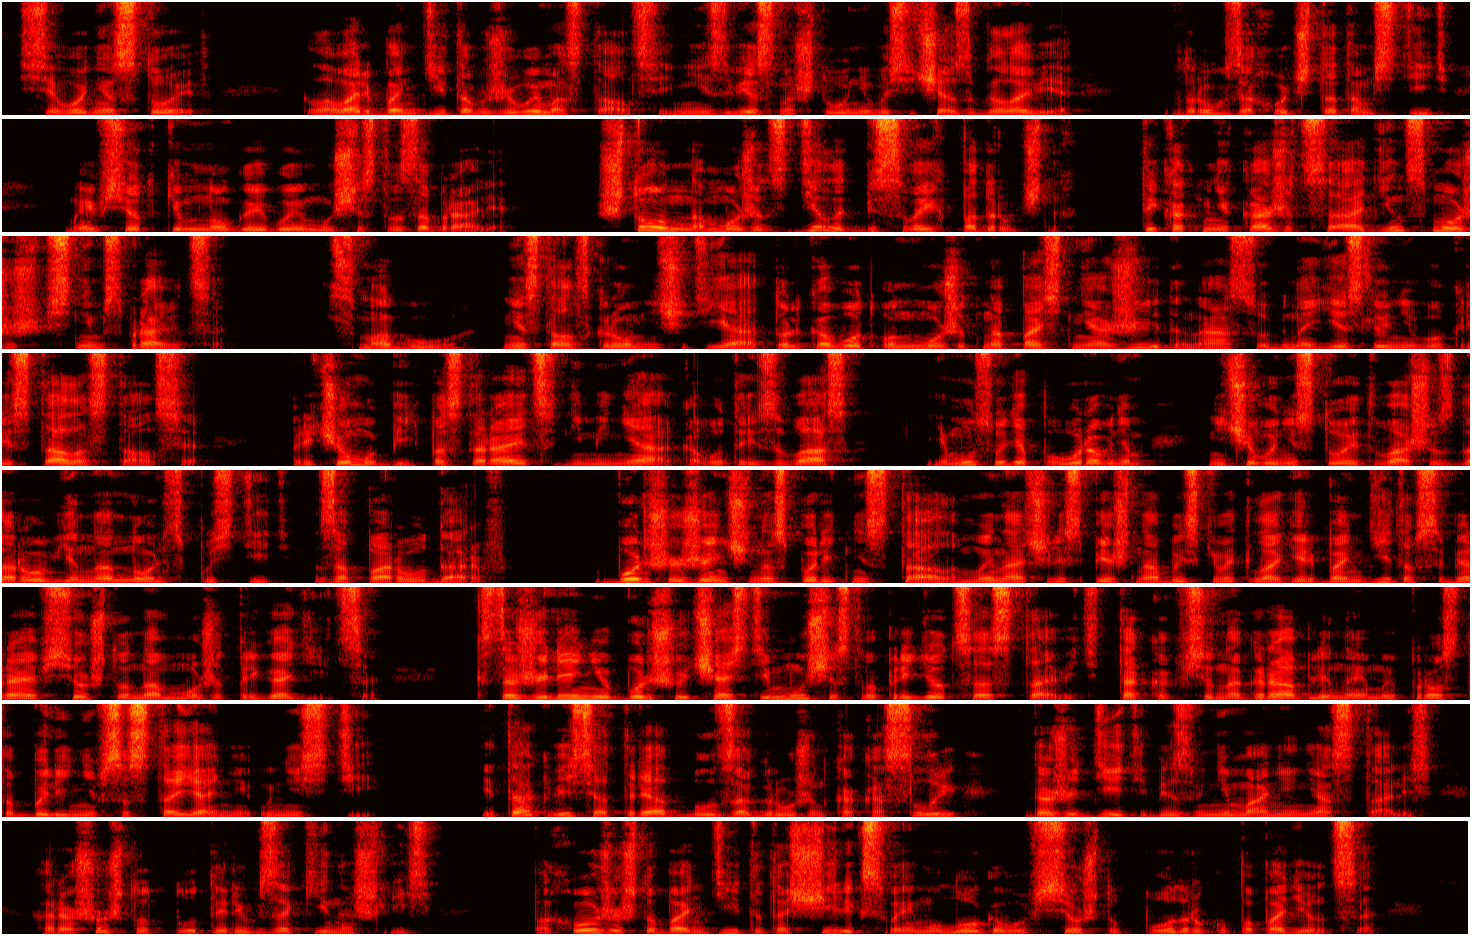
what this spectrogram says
«Сегодня стоит. Главарь бандитов живым остался, неизвестно, что у него сейчас в голове. Вдруг захочет отомстить. Мы все-таки много его имущества забрали. Что он нам может сделать без своих подручных? Ты, как мне кажется, один сможешь с ним справиться». «Смогу», – не стал скромничать я, только вот он может напасть неожиданно, особенно если у него кристалл остался. Причем убить постарается не меня, а кого-то из вас. Ему, судя по уровням, ничего не стоит ваше здоровье на ноль спустить за пару ударов. Больше женщина спорить не стала, мы начали спешно обыскивать лагерь бандитов, собирая все, что нам может пригодиться. К сожалению, большую часть имущества придется оставить, так как все награбленное мы просто были не в состоянии унести. И так весь отряд был загружен как ослы, даже дети без внимания не остались. Хорошо, что тут и рюкзаки нашлись. Похоже, что бандиты тащили к своему логову все, что под руку попадется.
